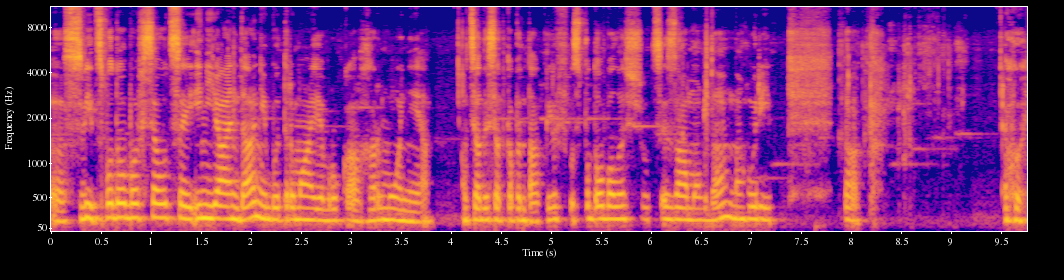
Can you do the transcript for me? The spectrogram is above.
Е, Світ сподобався оцей інь-янь, да, ніби тримає в руках гармонія. Оця десятка пентаклів сподобалась, цей замок да, на горі. Так. Ой.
